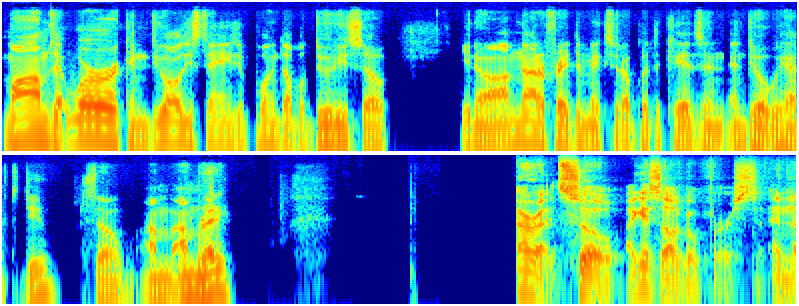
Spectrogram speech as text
moms at work and do all these things and pulling double duty. So, you know, I'm not afraid to mix it up with the kids and, and do what we have to do. So I'm I'm ready. All right, so I guess I'll go first. And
